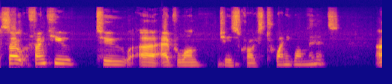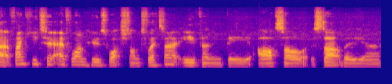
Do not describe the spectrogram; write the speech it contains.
So thank you to uh, everyone. Jesus Christ, 21 minutes. Uh, thank you to everyone who's watched on Twitter, even the arsehole at the start of the. Uh,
